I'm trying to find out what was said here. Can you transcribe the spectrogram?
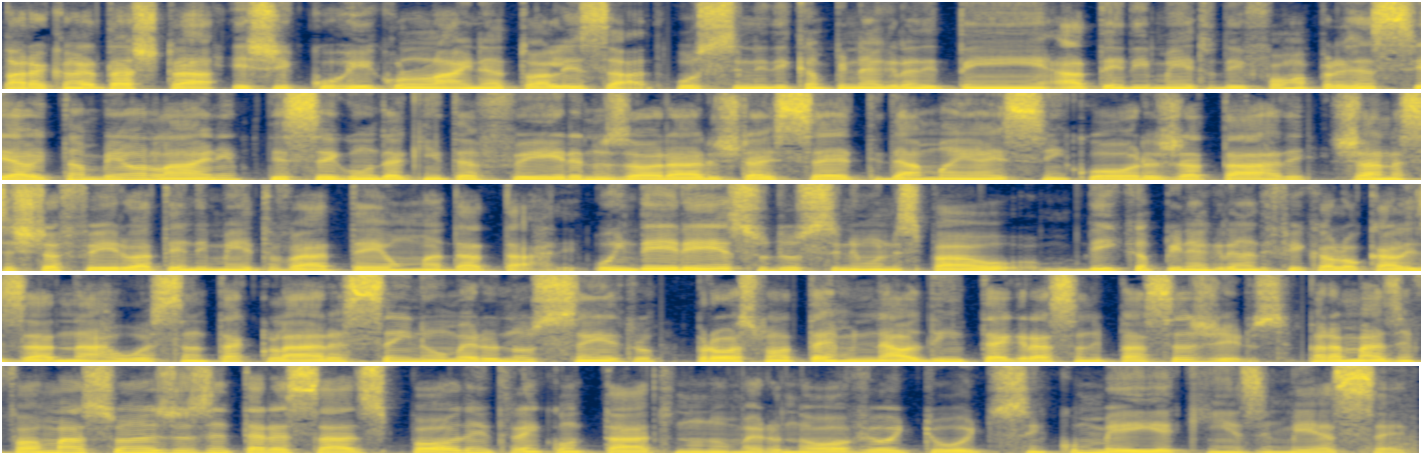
para cadastrar este currículo online atualizado. O Cine de Campina Grande tem atendimento de forma presencial e também online, de segunda a quinta-feira, nos horários das 7 da manhã às 5 horas da tarde. Já na sexta-feira, o atendimento vai até 1 da tarde. O endereço do Cine Municipal de Campina Grande fica localizado na rua Santa Clara, sem número, no centro, próximo ao terminal de integração de passageiros. Para mais informações, os interessados podem entrar em contato no número 988 56 1567.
